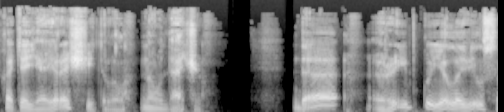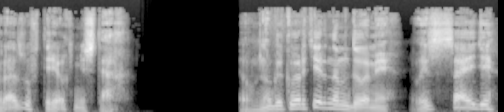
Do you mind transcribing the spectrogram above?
хотя я и рассчитывал на удачу. Да, рыбку я ловил сразу в трех местах. В многоквартирном доме в Иссайде,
